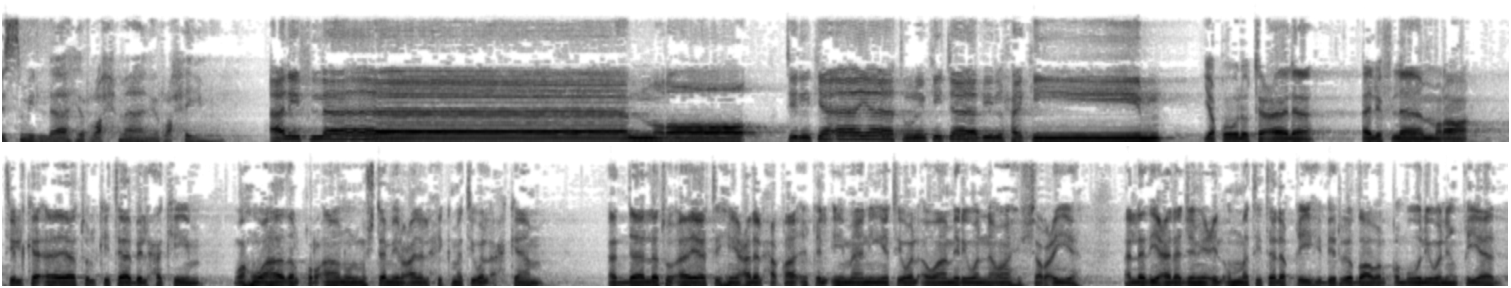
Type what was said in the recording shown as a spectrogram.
بسم الله الرحمن الرحيم. ألف لام را. تلك آيات الكتاب الحكيم. يقول تعالى ألف لام را. تلك آيات الكتاب الحكيم. وهو هذا القرآن المشتمل على الحكمة والأحكام. الدالة آياته على الحقائق الإيمانية والأوامر والنواهي الشرعية. الذي على جميع الأمة تلقيه بالرضا والقبول والانقياد.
